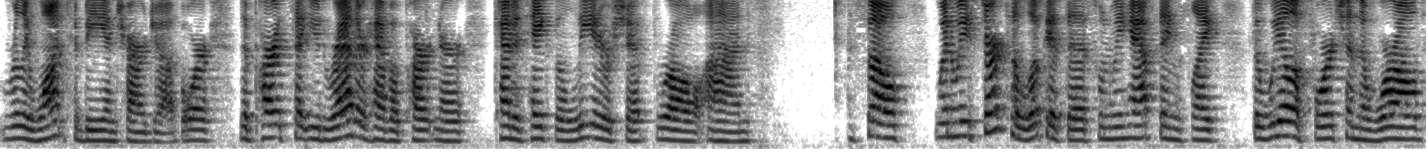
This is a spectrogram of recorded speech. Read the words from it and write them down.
really want to be in charge of or the parts that you'd rather have a partner kind of take the leadership role on. So when we start to look at this, when we have things like the Wheel of Fortune, the World,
